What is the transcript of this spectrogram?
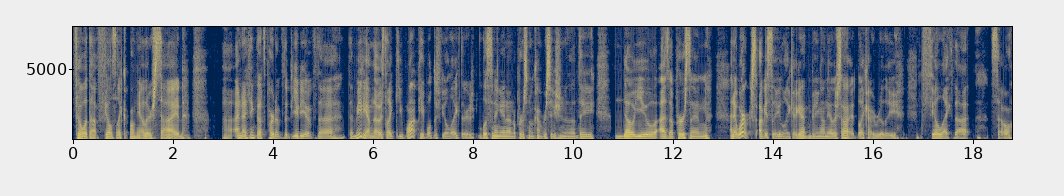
feel what that feels like on the other side. Uh, and I think that's part of the beauty of the the medium, though, is like you want people to feel like they're listening in on a personal conversation and that they know you as a person, and it works. Obviously, like again, being on the other side, like I really feel like that. So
